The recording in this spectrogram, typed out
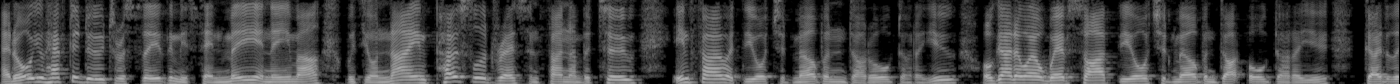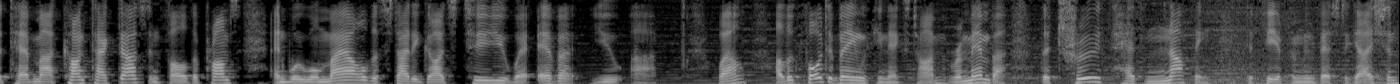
And all you have to do to receive them is send me an email with your name, postal address, and phone number to info at theorchardmelbourne.org.au or go to our website, theorchardmelbourne.org.au. Go to the tab mark Contact Us and follow the prompts, and we will mail the study guides to you wherever you are. Well, I look forward to being with you next time. Remember, the truth has nothing to fear from investigation.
